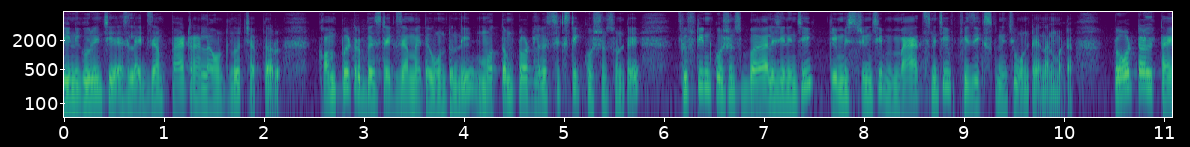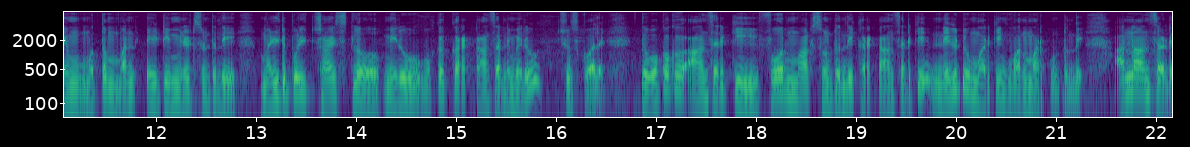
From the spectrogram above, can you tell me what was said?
దీని గురించి అసలు ఎగ్జామ్ ప్యాటర్న్ ఎలా ఉంటుందో చెప్తారు. కంప్యూటర్ బేస్డ్ ఎగ్జామ్ అయితే ఉంటుంది. మొత్తం టోటల్గా సిక్స్టీ క్వశ్చన్స్ ఉంటాయి. ఫిఫ్టీన్ క్వశ్చన్స్ బయాలజీ నుంచి కెమిస్ట్రీ నుంచి మ్యాథ్స్ నుంచి ఫిజిక్స్ నుంచి ఉంటాయన్నమాట. టోటల్ టైం మొత్తం వన్ ఎయిటీ మినిట్స్ ఉంటుంది. మల్టిపుల్ చాయిస్లో మీరు ఒక కరెక్ట్ ఆన్సర్ని మీరు చూసుకోవాలి. ఒక్కొక్క ఆన్సర్కి ఫోర్ మార్క్స్ ఉంటుంది కరెక్ట్ ఆన్సర్కి. నెగిటివ్ మార్కింగ్ వన్ మార్క్ ఉంటుంది. అన్ఆన్సర్డ్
